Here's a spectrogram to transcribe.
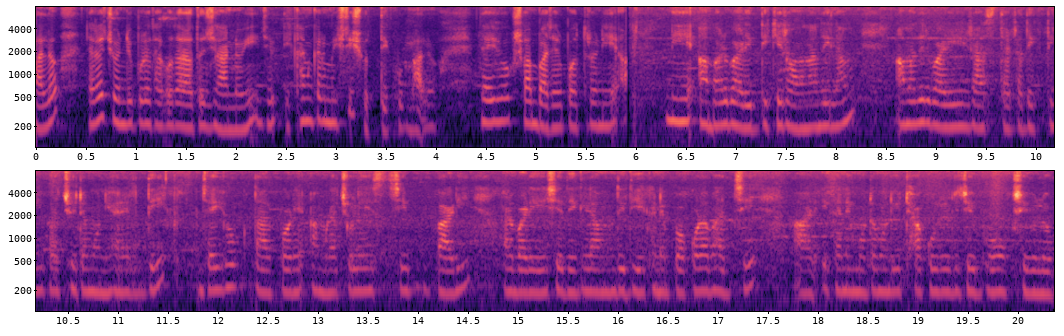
ভালো। যারা চণ্ডীপুরে থাকো তারা তো জানোই যে এখানকার মিষ্টি সত্যি খুব ভালো। যাই হোক, সব বাজারপত্র নিয়ে নিয়ে আবার বাড়ির দিকে রওনা দিলাম। আমাদের বাড়ির রাস্তাটা দেখতেই পাচ্ছ, এটা মনিহারের দিক। যাই হোক, তারপরে আমরা চলে এসেছি বাড়ি। আর বাড়ি এসে দেখলাম দিদি এখানে পকোড়া ভাজছে। আর এখানে মোটামুটি ঠাকুরের যে ভোগ, সেগুলো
